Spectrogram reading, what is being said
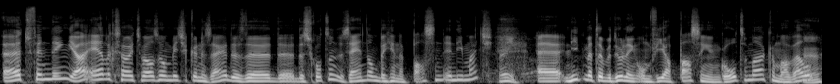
uitvinding, ja, eigenlijk zou je het wel zo'n beetje kunnen zeggen. Dus de, de, de Schotten zijn dan beginnen passen in die match. Hey. Eh, niet met de bedoeling om via passing een goal te maken, maar wel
